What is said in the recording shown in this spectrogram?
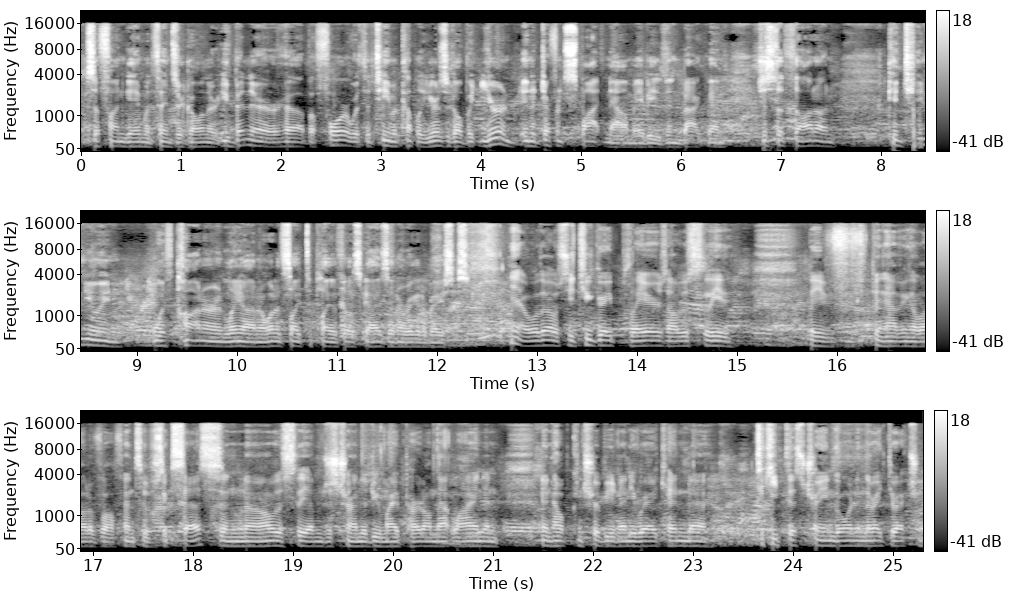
It's a fun game when things are going there. You've been there uh, before with the team a couple years ago, but you're in a different spot now, maybe than back then. Just a thought on continuing with Connor and Leon and what it's like to play with those guys on a regular basis. Yeah, well, they're obviously two great players. Obviously, they've been having a lot of offensive success, and uh, obviously, I'm just trying to do my part on that line and, and help contribute any way I can uh, to keep this train going in the right direction.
